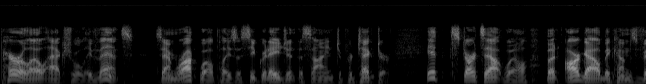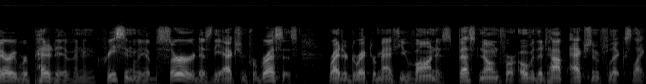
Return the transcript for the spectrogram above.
parallel actual events. Sam Rockwell plays a secret agent assigned to protect her. It starts out well, but Argylle becomes very repetitive and increasingly absurd as the action progresses. Writer director Matthew Vaughn is best known for over the top action flicks like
